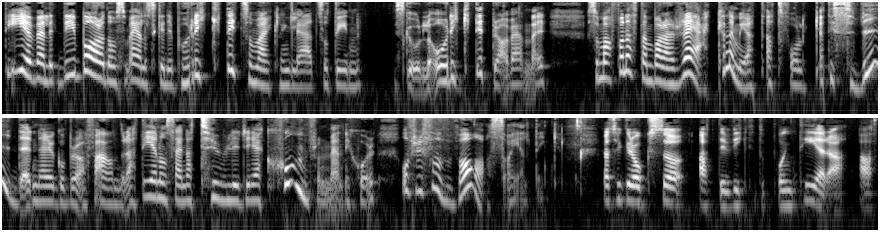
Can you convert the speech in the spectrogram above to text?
Det är, väldigt, det är bara de som älskar dig på riktigt som verkligen gläds åt din skull och riktigt bra vänner. Så man får nästan bara räkna med att, att, folk, att det svider när det går bra för andra. Att det är någon sån naturlig reaktion från människor. Och för det får vara så helt enkelt. Jag tycker också att det är viktigt att poängtera att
